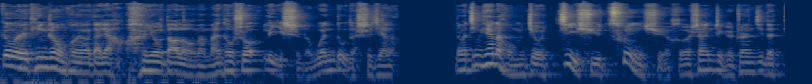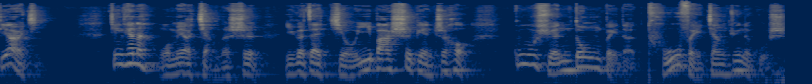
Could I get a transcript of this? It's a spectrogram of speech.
各位听众朋友，大家好，又到了我们馒头说历史的温度的时间了。那么今天呢，我们就继续《寸雪河山》这个专辑的第二集。今天呢，我们要讲的是一个在九一八事变之后孤悬东北的土匪将军的故事。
